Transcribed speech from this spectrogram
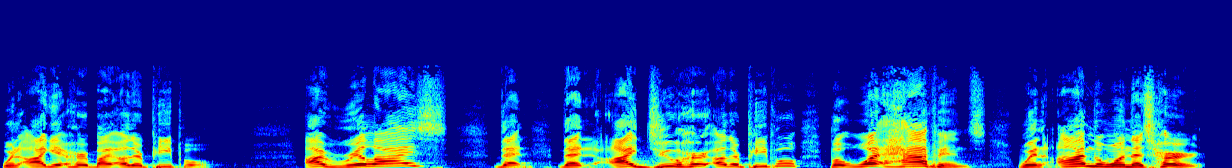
when I get hurt by other people? I realize that, that I do hurt other people, but what happens when I'm the one that's hurt?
